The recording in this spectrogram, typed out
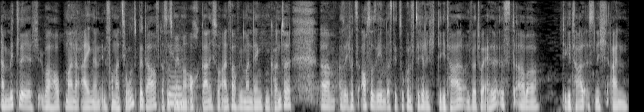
ermittle ich überhaupt meinen eigenen Informationsbedarf? Das ist ja. manchmal auch gar nicht so einfach, wie man denken könnte. Ähm, also ich würde es auch so sehen, dass die Zukunft sicherlich digital und virtuell ist, aber digital ist nicht ein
